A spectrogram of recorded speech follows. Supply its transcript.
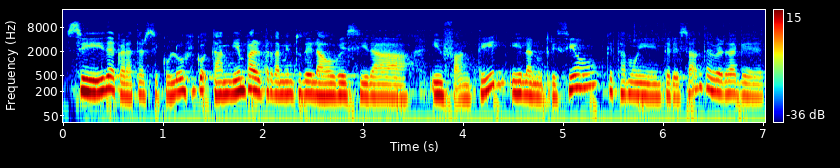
Sí, de carácter psicológico, también para el tratamiento de la obesidad infantil y la nutrición, que está muy interesante, ¿verdad? Que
